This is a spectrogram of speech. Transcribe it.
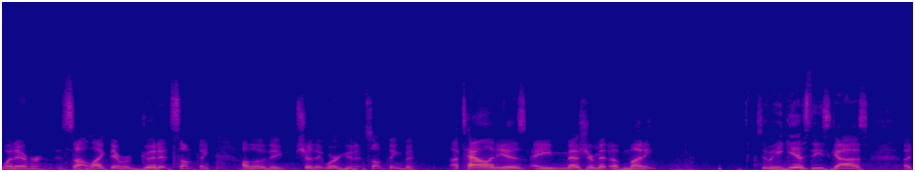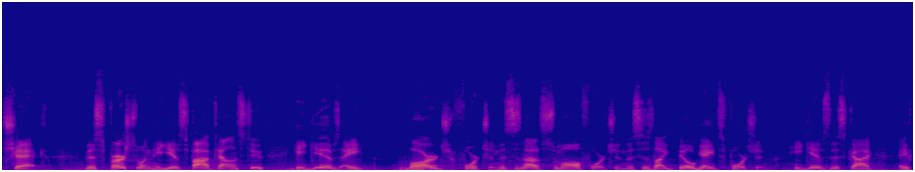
whatever. It's not like they were good at something, although they, I'm sure they were good at something. But a talent is a measurement of money. So he gives these guys a check. This first one he gives five talents to, he gives a large fortune. This is not a small fortune. This is like Bill Gates' fortune. He gives this guy a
